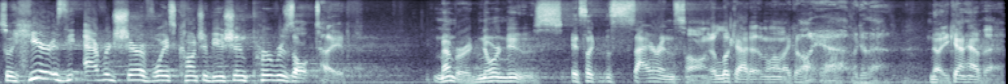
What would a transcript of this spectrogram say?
So here is the average share of voice contribution per result type. Remember, ignore news. It's like the siren song. I look at it and I'm like, oh yeah, look at that. No, you can't have that.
